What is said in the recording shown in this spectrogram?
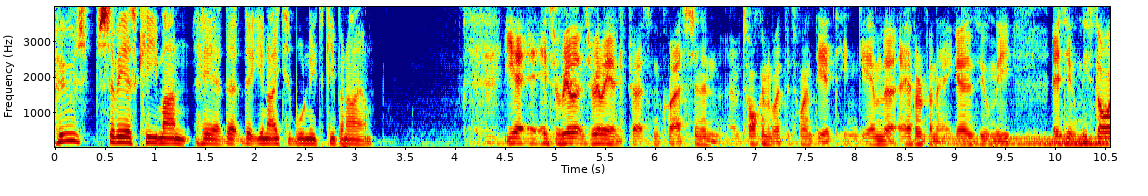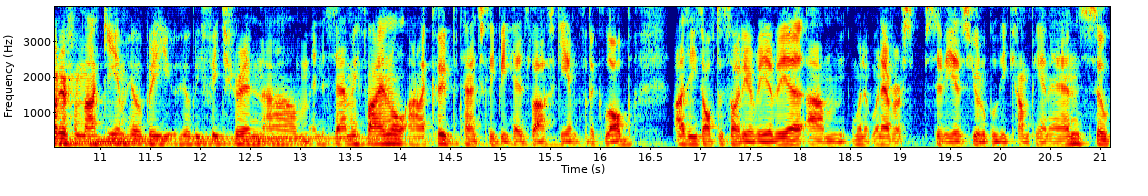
Who's Sevilla's key man here that, that United will need to keep an eye on? Yeah, it's really it's really interesting question, and I'm talking about the 2018 game. That Ever Banega is the only is the only starter from that game. He'll be he'll be featuring um, in the semi final, and it could potentially be his last game for the club, as he's off to Saudi Arabia. Um, whenever Sevilla's Europa League campaign ends, so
